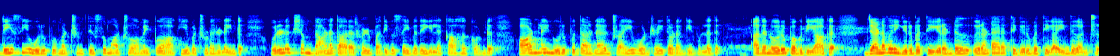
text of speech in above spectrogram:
தேசிய உறுப்பு மற்றும் திசு மாற்று அமைப்பு ஆகியவற்றுடன் இணைந்து ஒரு லட்சம் தானதாரர்கள் பதிவு செய்வதை இலக்காக கொண்டு ஆன்லைன் உறுப்பு தான டிரைவ் ஒன்றை தொடங்கியுள்ளது. அதன் ஒரு பகுதியாக ஜனவரி இருபத்தி இரண்டு இரண்டாயிரத்தி இருபத்தி ஐந்து அன்று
